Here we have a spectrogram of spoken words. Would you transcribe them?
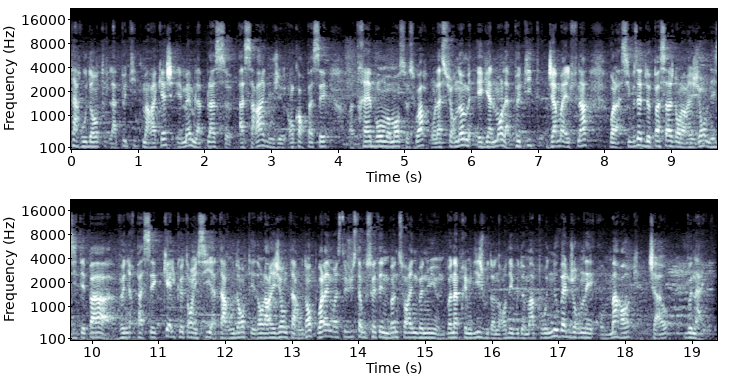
Taroudante la petite Marrakech et même la place Assarag où j'ai encore passé un très bon moment ce soir. On la surnomme également la petite Jama Elfna. Voilà, si vous êtes de passage dans la région, n'hésitez pas à venir passer quelques temps ici à Taroudante et dans la région de Taroudante. Voilà, il me reste juste à vous souhaiter une bonne soirée, une bonne nuit, une bonne après-midi. Je vous donne rendez-vous demain pour une nouvelle journée au Maroc. Ciao, good night.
